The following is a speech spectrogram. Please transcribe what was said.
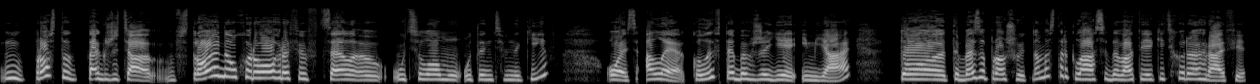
ну, просто так життя встроєне у хореографів, це е, у цілому у танцівників. Ось, але коли в тебе вже є ім'я, то тебе запрошують на майстер-класи давати якісь хореографії.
